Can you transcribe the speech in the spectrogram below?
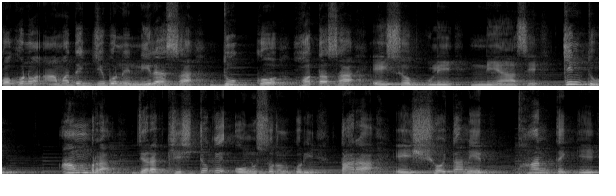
কখনো আমাদের জীবনে নিরাশা, দুঃখ, হতাশা এইসবগুলি নিয়ে আসে। কিন্তু আমরা যারা খ্রিস্টকে অনুসরণ করি, তারা এই শয়তানের ফান থেকে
